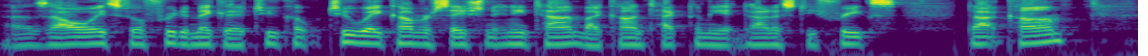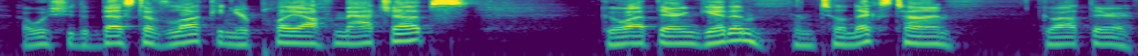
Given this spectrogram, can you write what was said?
As always, feel free to make it a two, two-way conversation anytime by contacting me at dynastyfreaks.com. I wish you the best of luck in your playoff matchups. Go out there and get them. Until next time, go out there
